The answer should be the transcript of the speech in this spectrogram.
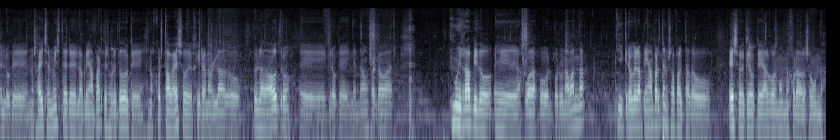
en lo que nos ha dicho el míster en la primera parte, sobre todo, que nos costaba eso, de girar a un lado, de un lado a otro. Eh, creo que intentamos acabar muy rápido eh, las jugadas por, por una banda y creo que la primera parte nos ha faltado eso, y creo que algo hemos mejorado la segunda.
